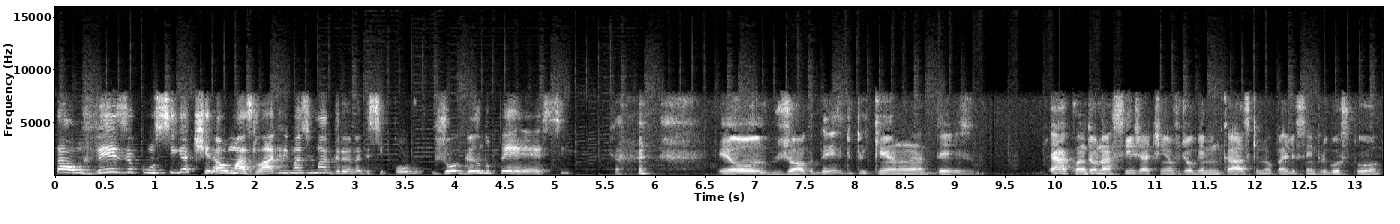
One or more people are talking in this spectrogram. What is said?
talvez eu consiga tirar umas lágrimas e uma grana desse povo jogando PS. eu jogo desde pequeno, né? Desde. Ah, quando eu nasci já tinha videogame em casa, que meu pai ele sempre gostou.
